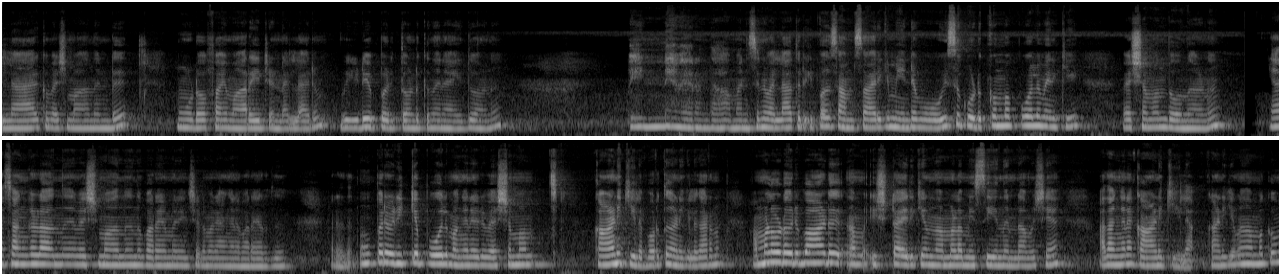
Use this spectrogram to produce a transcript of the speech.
എല്ലാവർക്കും വിഷമാകുന്നുണ്ട് മൂഡ് ഓഫായി മാറിയിട്ടുണ്ട് എല്ലാവരും. വീഡിയോ ഇപ്പോൾ എടുത്തുകൊണ്ടിരിക്കുന്ന നൈതുമാണ് പിന്നെ വേറെന്താ? മനസ്സിന് വല്ലാത്തൊരു ഇപ്പോൾ സംസാരിക്കുമ്പോൾ എന്റെ വോയിസ് കൊടുക്കുമ്പോൾ പോലും എനിക്ക് വിഷമം തോന്നുകയാണ്. ഞാൻ സങ്കടമാകുന്നു വിഷമാകുന്നു എന്ന് പറയുമ്പോൾ എനിക്ക് ചേട്ടന്മാരെ അങ്ങനെ പറയരുത്. പറയരുത്. മൂപ്പരൊരിക്കൽ പോലും അങ്ങനെ ഒരു വിഷമം കാണിക്കില്ല പുറത്ത് കാണിക്കില്ല. കാരണം നമ്മളോട് ഒരുപാട് ഇഷ്ടമായിരിക്കും നമ്മളെ മിസ് ചെയ്യുന്നുണ്ടാകും പക്ഷേ അതങ്ങനെ കാണിക്കില്ല. കാണിക്കുമ്പോൾ നമുക്കും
